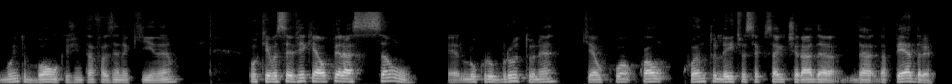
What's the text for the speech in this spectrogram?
muito bom que a gente está fazendo aqui, né? Porque você vê que a operação é lucro bruto, né? Que é o qual, quanto leite você consegue tirar da, da, da pedra,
